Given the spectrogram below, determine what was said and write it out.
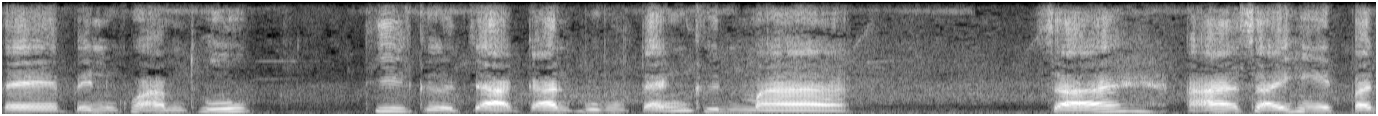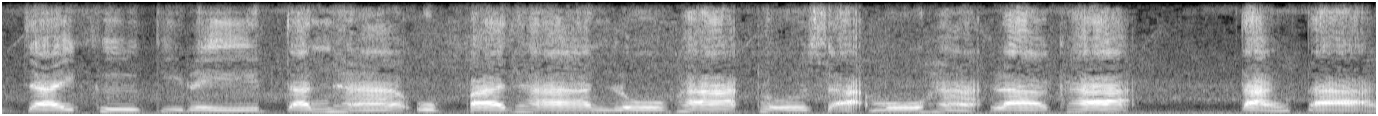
แต่เป็นความทุกข์ที่เกิดจากการปรุงแต่งขึ้นมาสาอาศัยเหตุปัจจัยคือกิเลสตัณหา อุปาทาน โลภะโทสะโมหะ ราคะต่าง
